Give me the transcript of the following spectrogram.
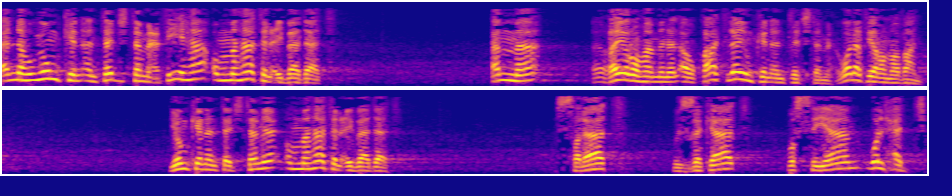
أنه يمكن أن تجتمع فيها أمهات العبادات. أما غيرها من الأوقات لا يمكن أن تجتمع ولا في رمضان. يمكن أن تجتمع أمهات العبادات. الصلاة والزكاة والصيام والحج.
